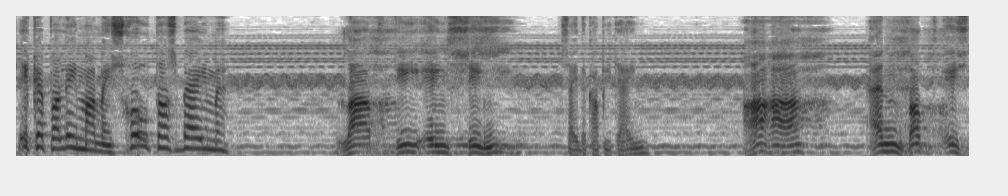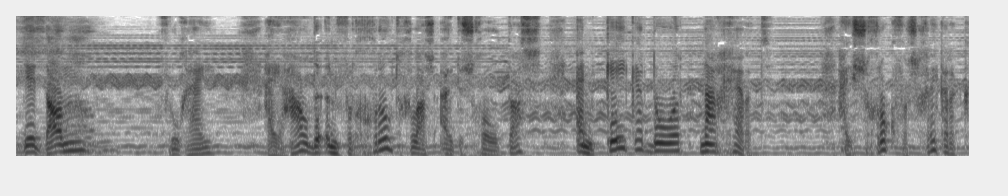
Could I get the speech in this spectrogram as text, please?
Ik heb alleen maar mijn schooltas bij me. Laat die eens zien, zei de kapitein. Aha, en wat is dit dan? vroeg hij. Hij haalde een vergrootglas uit de schooltas en keek erdoor naar Gerrit. Hij schrok verschrikkelijk.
